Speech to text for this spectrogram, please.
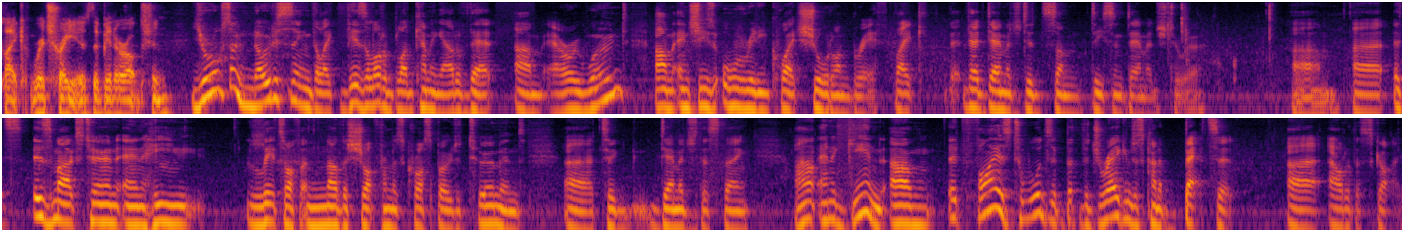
Like, retreat is the better option. You're also noticing that like there's a lot of blood coming out of that um, arrow wound, um, and she's already quite short on breath. Like th- that damage did some decent damage to her. Um, uh, it's Ismark's turn, and he lets off another shot from his crossbow, determined uh, to damage this thing. Uh, and again, um, it fires towards it, but the dragon just kind of bats it uh, out of the sky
